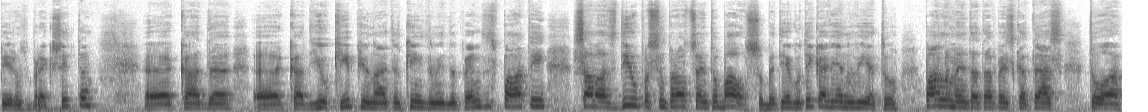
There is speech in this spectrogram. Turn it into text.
pirms Brexita, kad, kad UKIP, United Kingdom Independence Party, savāc 12% balsu, bet iegūta tikai vienu vietu parlamentā, tāpēc, ka tās to uh,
